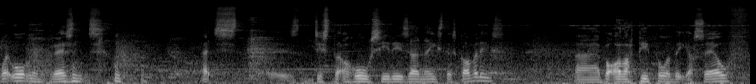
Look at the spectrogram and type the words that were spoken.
Like opening presents, it's, it's just a whole series of nice discoveries uh, about other people, about yourself,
